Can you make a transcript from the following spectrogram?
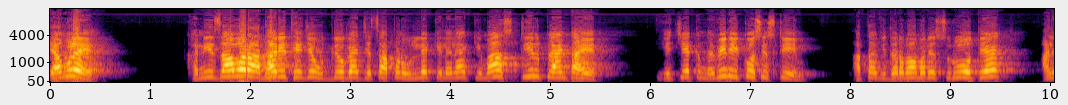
त्यामुळे खनिजावर आधारित हे जे उद्योग आहेत ज्याचा आपण उल्लेख केलेला आहे किंवा स्टील प्लांट आहेत याची एक नवीन इकोसिस्टीम आता विदर्भामध्ये सुरू होते आणि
